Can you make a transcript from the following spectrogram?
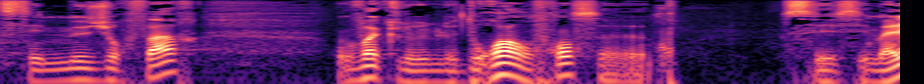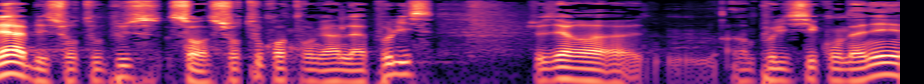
ces mesures phares. On voit que le, droit en France, euh, c'est malléable et surtout plus, sur- surtout quand on regarde la police. Je veux dire, euh, un policier condamné,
